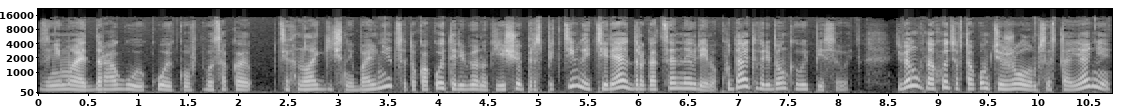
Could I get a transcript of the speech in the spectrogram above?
занимает дорогую койку в высокотехнологичной больнице, то какой-то ребенок еще перспективный теряет драгоценное время. Куда этого ребенка выписывать? Ребенок находится в таком тяжелом состоянии,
